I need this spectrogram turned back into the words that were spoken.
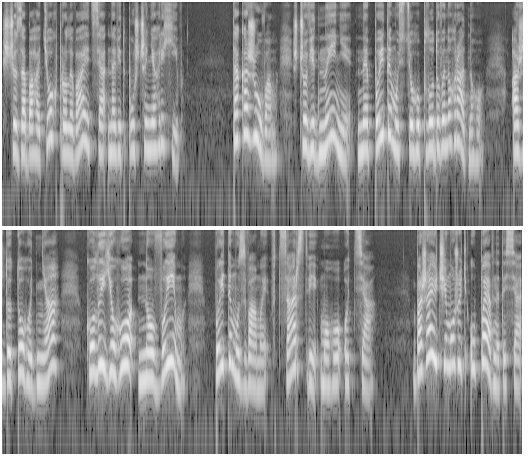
що за багатьох проливається на відпущення гріхів. Та кажу вам, що віднині не питиму з цього плоду виноградного, аж до того дня, коли його новим питиму з вами в царстві мого Отця. Бажаючі можуть упевнитися,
